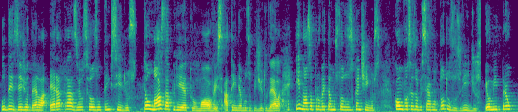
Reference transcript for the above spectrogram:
O desejo dela era trazer os seus utensílios. Então, nós da Prieto Móveis atendemos o pedido dela e nós aproveitamos todos os cantinhos. Como vocês observam todos os vídeos, eu me preocupo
